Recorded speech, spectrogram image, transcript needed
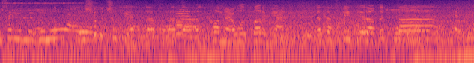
مسيل للدموع و- شو بتشوفي أهداف هذا القمع والضرب يعني لتثبيت إرادتنا إحنا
